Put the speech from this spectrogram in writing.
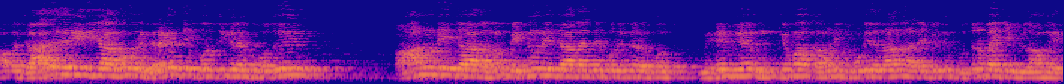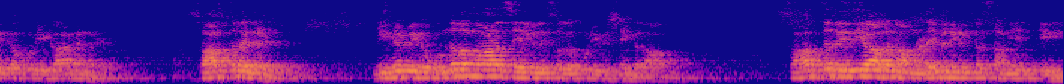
அப்ப ஜாதக ரீதியாக ஒரு கிரகத்தை பொறுத்துக்கிற போது ஆணுடைய ஜாதகம் பெண்ணுடைய ஜாதகத்தை பொறுக்கிற மிக மிக முக்கியமாக கவனிக்கக்கூடியதுனால நிறைய பேருக்கு புத்திரபாக்கியம் இல்லாமல் இருக்கக்கூடிய காரணங்கள். சாஸ்திரங்கள் மிக மிக உன்னதமான செயல்களை சொல்லக்கூடிய விஷயங்கள் ஆகும். சாஸ்திர ரீதியாக நாம் நடைபெறுகின்ற சமயத்தில்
